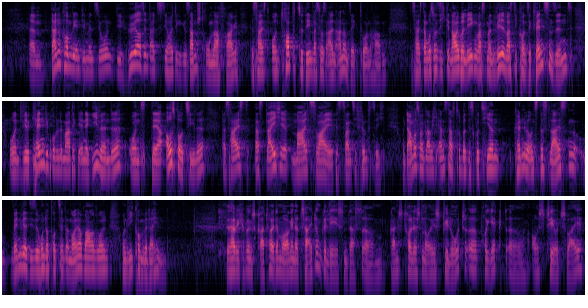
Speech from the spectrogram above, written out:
Ähm, dann kommen wir in Dimensionen, die höher sind als die heutige Gesamtstromnachfrage. Das heißt, on top zu dem, was wir aus allen anderen Sektoren haben. Das heißt, da muss man sich genau überlegen, was man will, was die Konsequenzen sind. Und wir kennen die Problematik der Energiewende und der Ausbauziele. Das heißt, das gleiche mal zwei bis 2050. Und da muss man, glaube ich, ernsthaft darüber diskutieren, können wir uns das leisten, wenn wir diese 100% Erneuerbare wollen und wie kommen wir dahin? Das habe ich übrigens gerade heute Morgen in der Zeitung gelesen, dass ähm, ganz tolles neues Pilotprojekt äh, aus CO2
